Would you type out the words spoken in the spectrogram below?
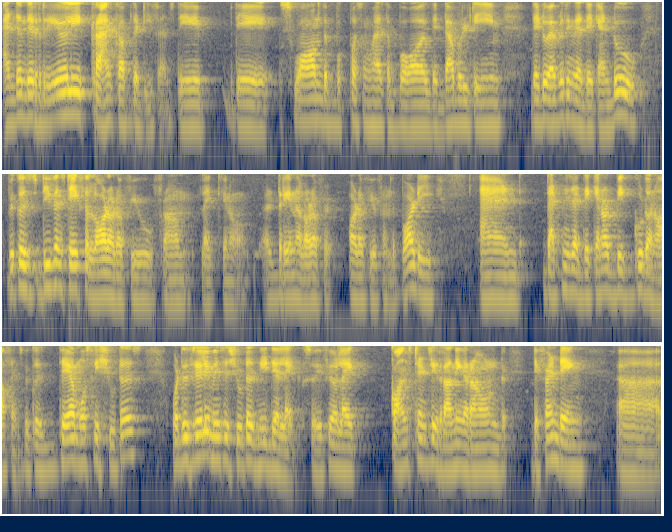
and then they really crank up the defense. They they swarm the person who has the ball. They double team. They do everything that they can do because defense takes a lot out of you from like you know drain a lot of out of you from the body, and that means that they cannot be good on offense because they are mostly shooters. What this really means is shooters need their legs. So if you're like constantly running around defending, uh,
